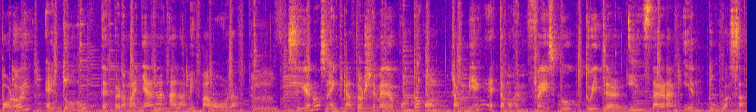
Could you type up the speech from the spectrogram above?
Por hoy es todo. Te espero mañana a la misma hora. Síguenos en 14medio.com. También estamos en Facebook, Twitter, Instagram y en tu WhatsApp.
